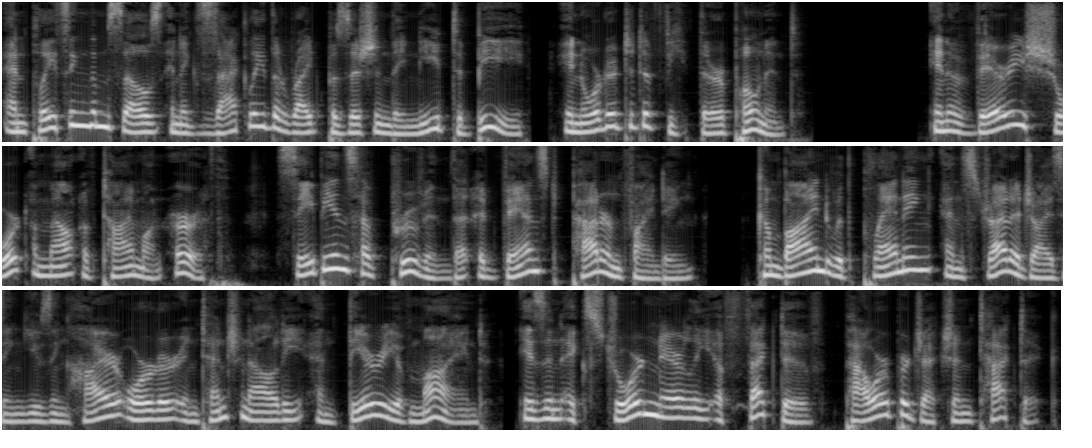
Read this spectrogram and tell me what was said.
and placing themselves in exactly the right position they need to be in order to defeat their opponent. In a very short amount of time on Earth, sapiens have proven that advanced pattern finding, combined with planning and strategizing using higher order intentionality and theory of mind, is an extraordinarily effective power projection tactic.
